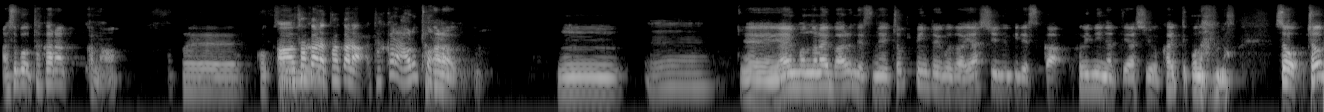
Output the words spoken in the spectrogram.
あそこ宝かな？へー。国際あ、宝、宝、宝あるか。な。宝。うーん。うん。えー、八重門のライブあるんですね。チョッピンということはヤッシー抜きですか？冬になってヤッシーは帰ってこないの？そう、チョッ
